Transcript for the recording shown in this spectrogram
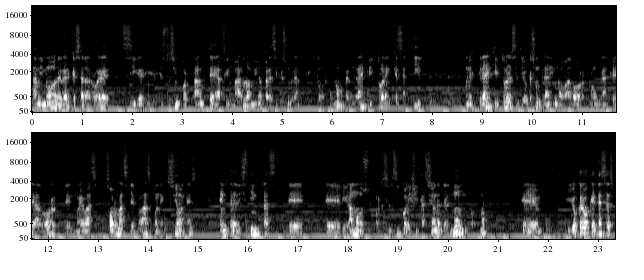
a mi modo de ver, que Salarroé sigue, y esto es importante afirmarlo, a mí me parece que es un gran un gran escritor, ¿en qué sentido? Un gran escritor en el sentido que es un gran innovador, ¿no? Un gran creador de nuevas formas y de nuevas conexiones entre distintas, eh, eh, digamos, por decirlo así, codificaciones del mundo, ¿no? y yo creo que desde ese,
